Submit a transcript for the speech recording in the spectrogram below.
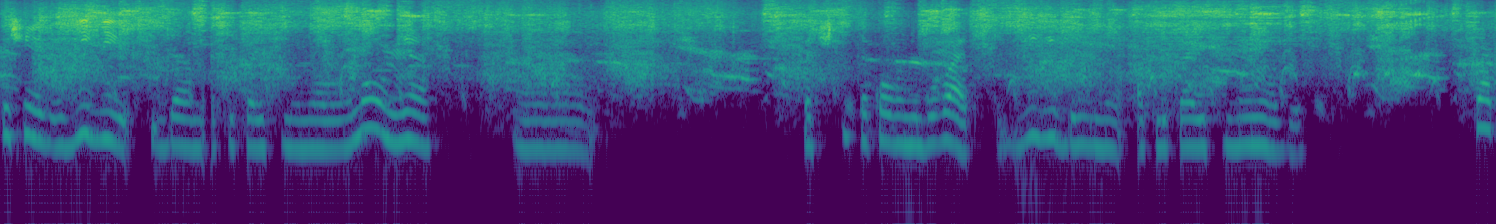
точнее, в Гиги всегда отвлекающий маневр. Но у меня э, почти такого не бывает, что Гиги были на отвлекающем маневре. Так,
